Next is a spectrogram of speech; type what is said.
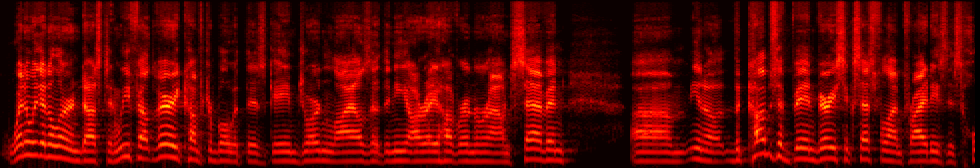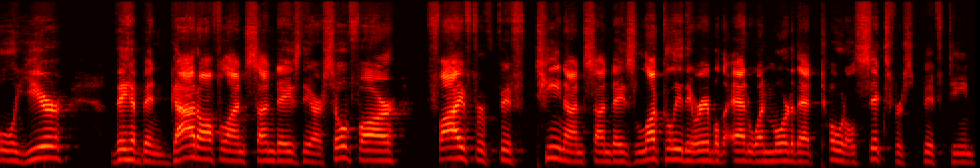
When are we going to learn, Dustin? We felt very comfortable with this game. Jordan Lyles at the ERA hovering around seven. Um, you know, the Cubs have been very successful on Fridays this whole year. They have been god awful on Sundays. They are so far five for 15 on Sundays. Luckily, they were able to add one more to that total, six for 15.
